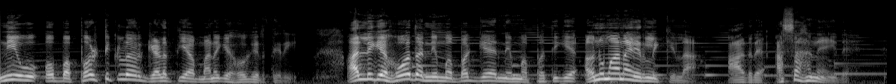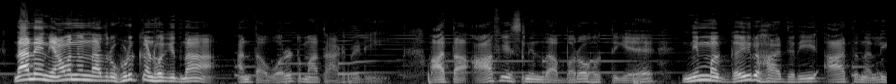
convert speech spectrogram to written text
ನೀವು ಒಬ್ಬ ಪರ್ಟಿಕ್ಯುಲರ್ ಗೆಳತಿಯ ಮನೆಗೆ ಹೋಗಿರ್ತೀರಿ. ಅಲ್ಲಿಗೆ ಹೋದ ನಿಮ್ಮ ಬಗ್ಗೆ ನಿಮ್ಮ ಪತಿಗೆ ಅನುಮಾನ ಇರಲಿಕ್ಕಿಲ್ಲ. ಆದರೆ ಅಸಹನೆ ಇದೆ. ನಾನೇನು ಯಾವನನ್ನಾದರೂ ಹುಡ್ಕೊಂಡು ಹೋಗಿದ್ನಾ? ಅಂತ ಒರಟು ಮಾತಾಡಬೇಡಿ. ಆತ ಆಫೀಸ್ನಿಂದ ಬರೋ ಹೊತ್ತಿಗೆ ನಿಮ್ಮ ಗೈರು ಹಾಜರಿ ಆತನಲ್ಲಿ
